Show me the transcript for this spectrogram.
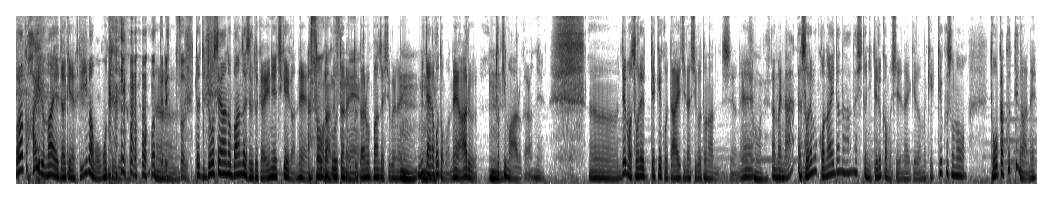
俺なんか入る前だけじゃなくて、今も思ってるけど、ね、今も思ってる。うん。そうですだってどうせあの万歳するときは NHK がね、あそう頭角打たないと誰も万歳してくれない、うん。みたいなこともね、あるうん。時もあるからね、うん、でもそれって結構大事な仕事なんですよね。そうですね。あまあ、なんだそれもこの間の話と似てるかもしれないけど、まあ、結局、その頭角っていうのはね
